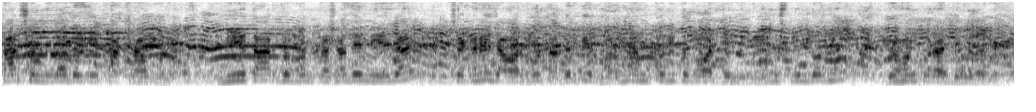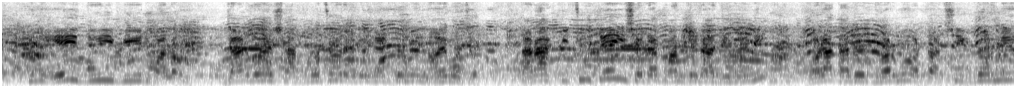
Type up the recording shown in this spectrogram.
তার সৈন্যরা ওদেরকে পাকড়াও করে নিয়ে তার যখন প্রাসাদে নিয়ে যায়, সেখানে যাওয়ার পর তাদেরকে ধর্মান্তরিত হওয়ার জন্য বলে, মুসলিম ধর্ম গ্রহণ করার জন্য বলে। কিন্তু এই দুই বীর বালক, যার বয়স সাত বছর এবং একজনের নয় বছর, তারা কিছুতেই সেটা মানতে রাজি হয়নি। ওরা তাদের ধর্ম অর্থাৎ শিখ ধর্মের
